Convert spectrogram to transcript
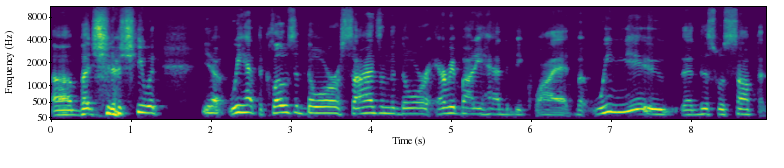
uh, but you know she would. You know, we had to close the door, signs on the door. Everybody had to be quiet, but we knew that this was something.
